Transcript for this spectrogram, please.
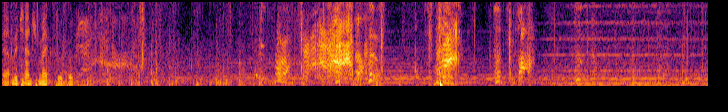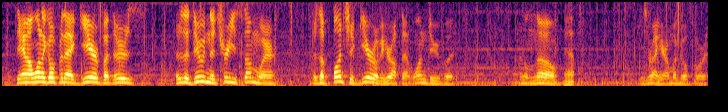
Yeah, Let me change max real quick. Damn, I want to go for that gear, but there's there's a dude in the trees somewhere. There's a bunch of gear over here off that one dude, but I don't know. Yeah. He's right here. I'm gonna go for it.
